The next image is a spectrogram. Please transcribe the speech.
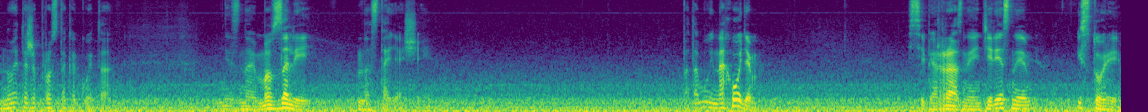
Но это же просто какой-то, не знаю, мавзолей настоящий. И находим себе разные интересные истории.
